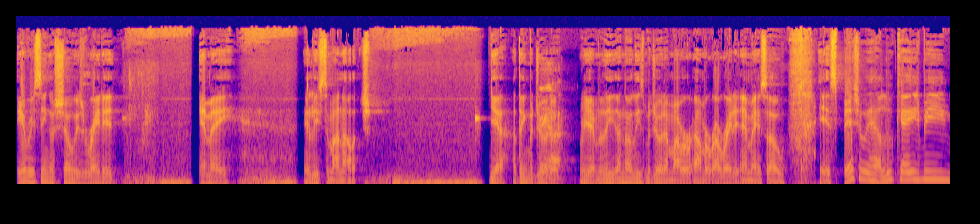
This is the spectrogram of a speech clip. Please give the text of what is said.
every single show is rated MA, at least to my knowledge. Yeah, I think majority. Yeah. Yeah, I know at least majority of them are, are, are rated MA. So, especially how Luke Cage be,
